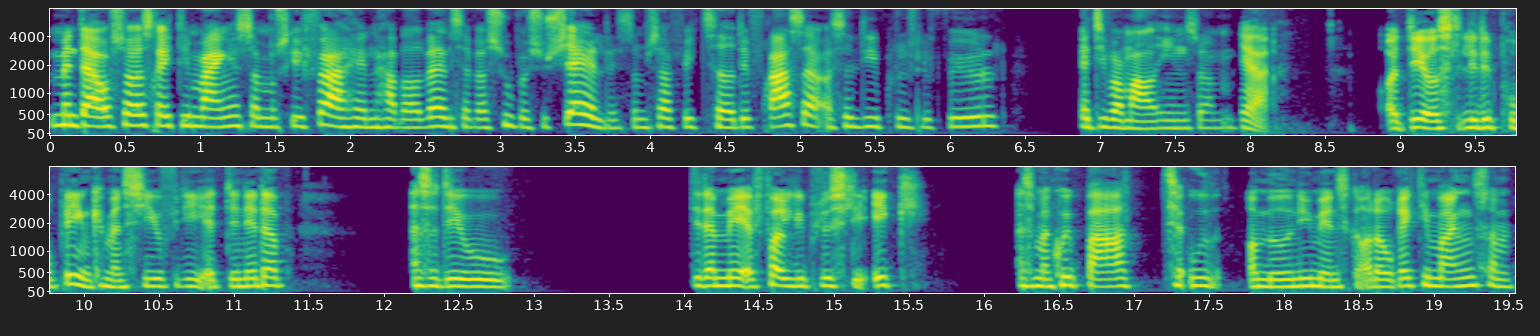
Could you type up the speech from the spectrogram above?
Men der er jo så også rigtig mange, som måske førhen har været vant til at være super sociale, som så fik taget det fra sig, og så lige pludselig følte, at de var meget ensomme. Ja, og det er også lidt et problem, kan man sige, fordi at det netop, altså det er jo det der med, at folk lige pludselig ikke, altså man kunne ikke bare tage ud og møde nye mennesker, og der er jo rigtig mange, som,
